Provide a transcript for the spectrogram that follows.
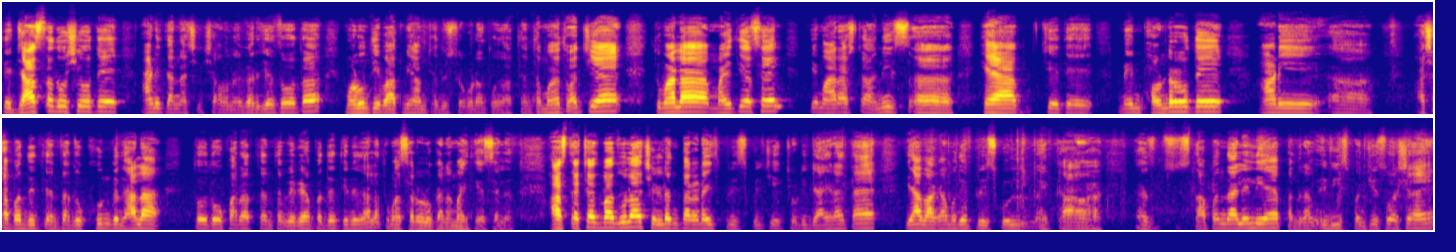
ते जास्त दोषी होते आणि त्यांना शिक्षा होणं गरजेचं होतं. म्हणून ती बातमी आमच्या दृष्टिकोनातून अत्यंत महत्त्वाची आहे. तुम्हाला माहिती असेल की महाराष्ट्र अनिस ह्याचे ते मेन फाउंडर होते आणि अशा पद्धती त्यांचा जो खून झाला तो तो फार अत्यंत वेगळ्या पद्धतीने झाला. तुम्हाला सर्व लोकांना माहिती असेलच. आज त्याच्याच बाजूला चिल्ड्रन पॅराडाईज प्री स्कूलची एक छोटी जाहिरात आहे. या भागामध्ये प्री स्कूल एक स्थापन झालेली आहे. पंधरा वीस पंचवीस वर्ष आहे.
